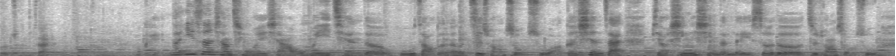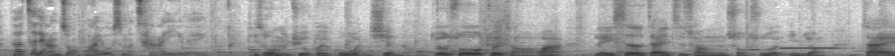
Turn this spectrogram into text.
的存在。那医生想请问一下，我们以前的古早的那个痔疮手术啊，跟现在比较新型的镭射的痔疮手术，那这两种话有什么差异嘞？其实我们去回顾文献哦，就是说最早的话，镭射在痔疮手术的应用，在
